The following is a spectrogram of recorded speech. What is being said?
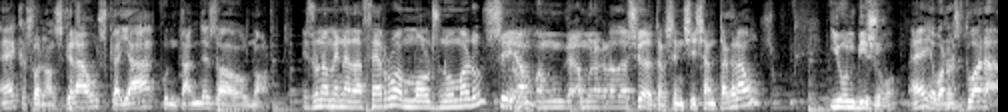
eh, que són els graus que hi ha comptant des del nord. És una mena de ferro amb molts números? Sí, amb, amb, un, amb una gradació de 360 graus i un visor. Eh? Llavors tu ara,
